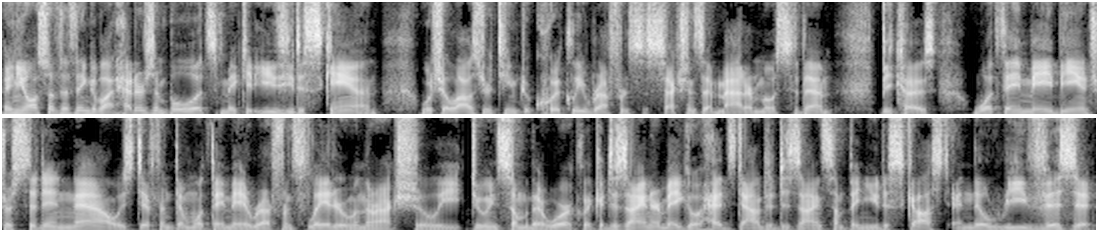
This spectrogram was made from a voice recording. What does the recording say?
And you also have to think about headers and bullets make it easy to scan, which allows your team to quickly reference the sections that matter most to them because what they may be interested in now is different than what they may reference later when they're actually doing some of their work. Like a designer may go heads down to design something you discussed and they'll revisit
